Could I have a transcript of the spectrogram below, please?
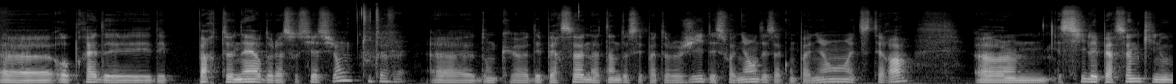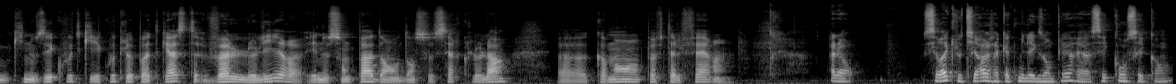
euh, auprès des, des, partenaires de l'association. Tout à fait. Euh, donc euh, des personnes atteintes de ces pathologies, des soignants, des accompagnants, etc. Euh, si les personnes qui nous, qui nous écoutent, qui écoutent le podcast, veulent le lire et ne sont pas dans, dans ce cercle-là, comment peuvent-elles faire? Alors, c'est vrai que le tirage à 4000 exemplaires est assez conséquent.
